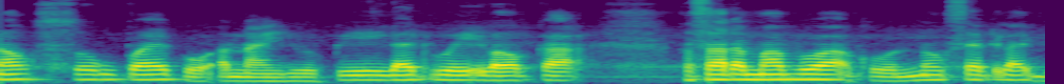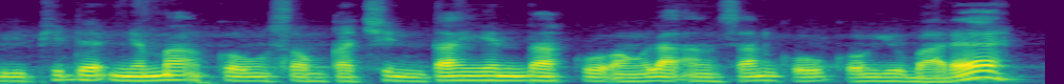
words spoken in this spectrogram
နောက်ဆုံးပွဲကိုအနိုင်ယူပြီး lightweight လောကကစားသမားဘွားကိုနှုတ်ဆက်လိုက်ပြီးဖြစ်တဲ့မြမအကုံဆောင်ကချင်တိုင်းရင်ဒါကိုအောင်လာအန်ဆန်ကိုဂုံယူပါတယ်။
